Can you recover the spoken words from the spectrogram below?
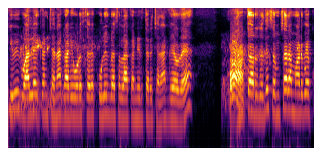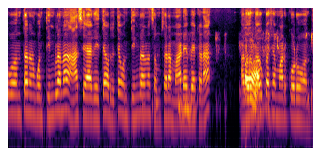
ಕಿವಿಗೆ ವಾಲೆ ಹಾಕೊಂಡು ಚೆನ್ನಾಗಿ ಗಾಡಿ ಓಡಿಸ್ತಾರೆ ಕೂಲಿಂಗ್ ಗ್ಲಾಸ್ ಎಲ್ಲ ಹಾಕೊಂಡಿರ್ತಾರೆ ಚೆನ್ನಾಗಿ ಅವ್ರೆ. ಅವ್ರ ಜೊತೆ ಸಂಸಾರ ಮಾಡ್ಬೇಕು ಅಂತ ನನ್ಗೊಂದ್ ತಿಂಗಳನ ಆಸೆ ಆಗೈತೆ ಅವ್ರ ಜೊತೆ ಒಂದ್ ತಿಂಗಳನ ಸಂಸಾರ ಮಾಡೇಬೇಕಣ. ಅದೊಂದು ಅವಕಾಶ ಮಾಡ್ಕೊಡು ಅಂತ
